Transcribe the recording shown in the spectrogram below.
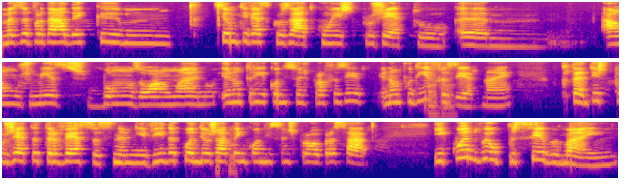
Mas a verdade é que hum, se eu me tivesse cruzado com este projeto. Hum, há uns meses bons ou há um ano, eu não teria condições para o fazer. Eu não podia uhum. fazer, não é? Portanto, este projeto atravessa-se na minha vida quando eu já uhum. tenho condições para o abraçar. E quando eu percebo bem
